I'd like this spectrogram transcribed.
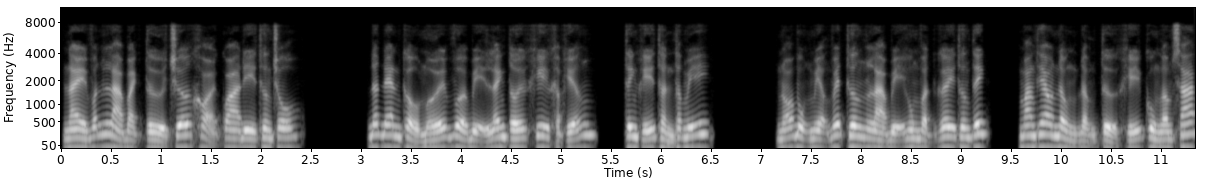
Này vẫn là bạch từ chữa khỏi qua đi thương chỗ. Đất đen cẩu mới vừa bị lãnh tới khi khập khiễng, tinh khí thần thấp mỹ. Nó bụng miệng vết thương là bị hung vật gây thương tích, mang theo nồng đậm tử khí cùng âm sát,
